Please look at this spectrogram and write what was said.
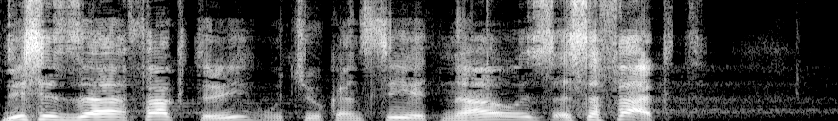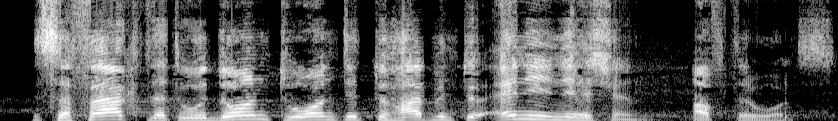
This is a factory, which you can see it now. It's, it's a fact. It's a fact that we don't want it to happen to any nation afterwards.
